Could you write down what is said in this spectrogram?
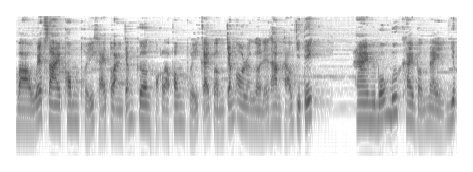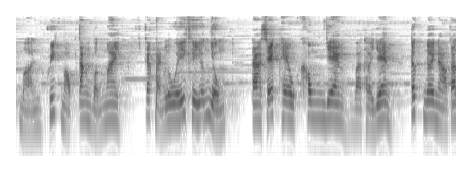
vào website phong thủy khải toàn.com hoặc là phong thủy cải vận.org để tham khảo chi tiết. 24 bước khai vận này giúp mệnh khuyết mộc tăng vận may. Các bạn lưu ý khi ứng dụng, ta xét theo không gian và thời gian tức nơi nào ta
